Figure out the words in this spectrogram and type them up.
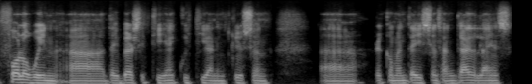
following diversity, equity, and inclusion recommendations and guidelines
